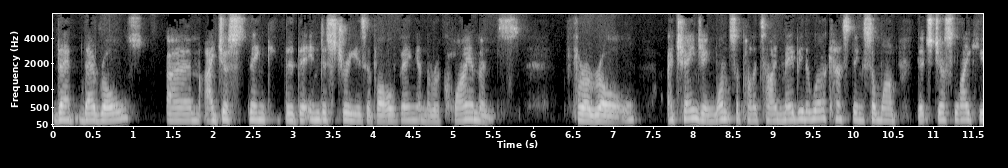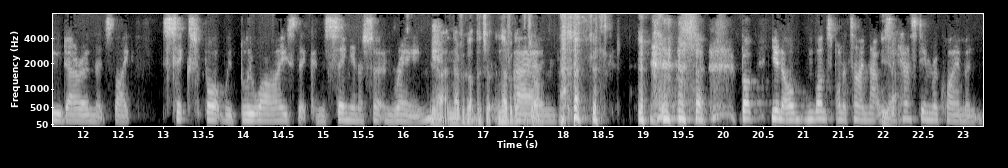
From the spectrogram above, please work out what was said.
their their roles. Um, i just think that the industry is evolving and the requirements for a role are changing. Once upon a time maybe they were casting someone that's just like you darren that's like six foot with blue eyes that can sing in a certain range. Yeah i never got the job never got um, the job but you know, once upon a time that was yeah. a casting requirement.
